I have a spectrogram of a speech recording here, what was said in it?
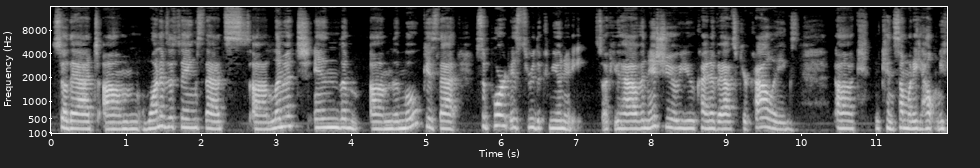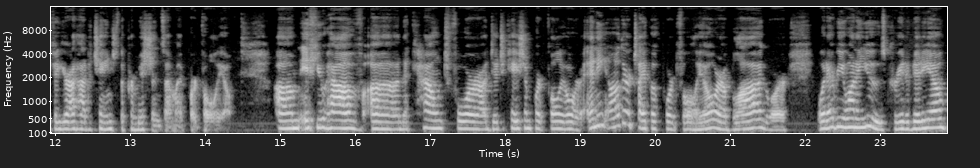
so that um, one of the things that's uh, limit in the, um, the MOOC is that support is through the community. So if you have an issue, you kind of ask your colleagues, uh, can somebody help me figure out how to change the permissions on my portfolio? Um, if you have uh, an account for a Digication portfolio or any other type of portfolio or a blog or whatever you want to use, create a video.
